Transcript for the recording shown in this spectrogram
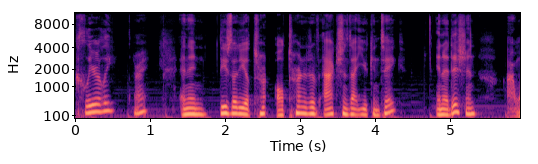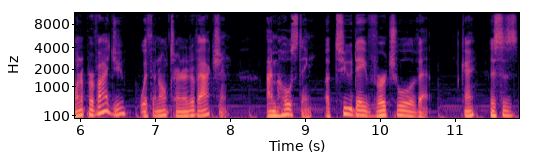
clearly right? And then these are the alter- alternative actions that you can take. In addition, I want to provide you with an alternative action. I'm hosting a two day virtual event. Okay. This is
